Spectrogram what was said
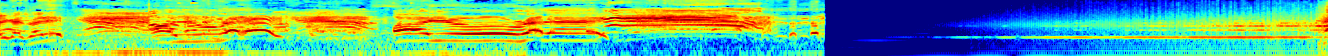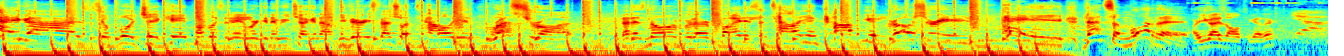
Are you guys ready? Yeah. Are you ready? Yeah. Are you ready? Yeah. Hey guys, it's your boy JK Public. Today we're gonna be checking out the very special Italian restaurant that is known for their finest Italian coffee and groceries. Hey, that's amore. Are you guys all together? Yeah.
